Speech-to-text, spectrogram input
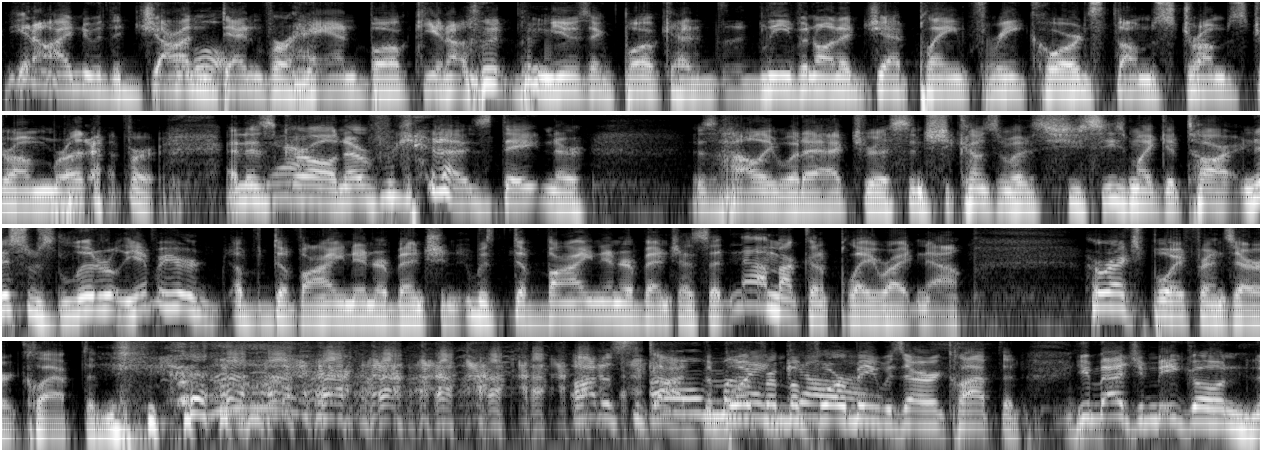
You know, I knew the John Cool. Denver handbook. You know, the music book had leaving on a jet plane, three chords, thumb, strum, strum, whatever. And this Yeah. girl, I'll never forget. I was dating her. This Hollywood actress, and she comes to. She sees my guitar, and this was literally. You ever heard of divine intervention? It was divine intervention. I said, "No, I'm not going to play right now." Her ex-boyfriend's Eric Clapton. Honest to God, Oh the my boyfriend before me was Eric Clapton. You imagine me going,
